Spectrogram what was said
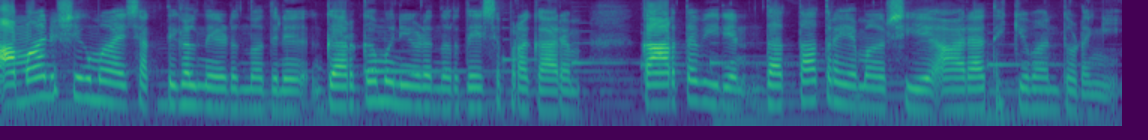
അമാനുഷികമായ ശക്തികൾ നേടുന്നതിന് ഗർഗമുനിയുടെ നിർദ്ദേശപ്രകാരം കാർത്തവീര്യൻ ദത്താത്രേയ മഹർഷിയെ ആരാധിക്കുവാൻ തുടങ്ങി.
